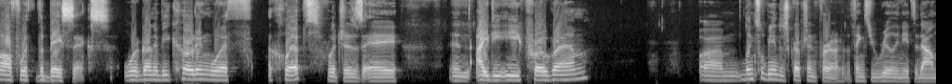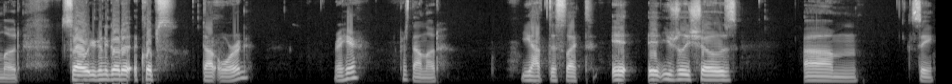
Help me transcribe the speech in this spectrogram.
off with the basics. We're going to be coding with Eclipse, which is a an IDE program. Um, links will be in the description for the things you really need to download. So you're going to go to eclipse.org right here? Press download. You have to select it it usually shows um see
